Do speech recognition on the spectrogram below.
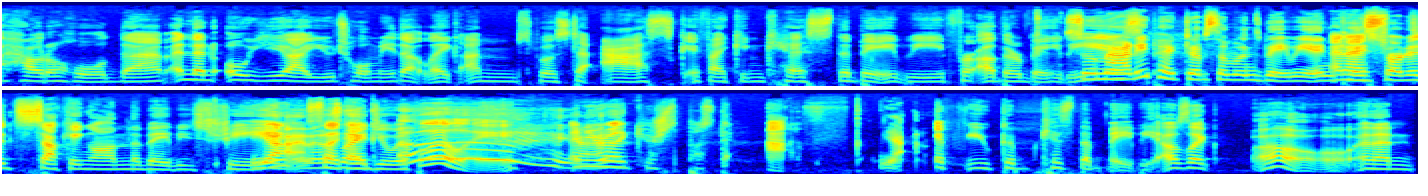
how to hold them. And then, oh yeah, you told me that like I'm supposed to ask if I can kiss the baby for other babies. so Mady picked up someone's baby and, and I started sucking on the baby's cheek. Yeah, was like, I do with "Ah," Lily. And you're like, you're supposed to ask. Yeah. If you could kiss the baby, I was like, oh. And then,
